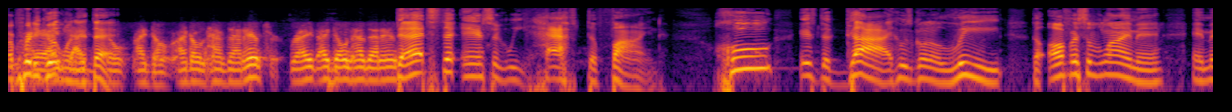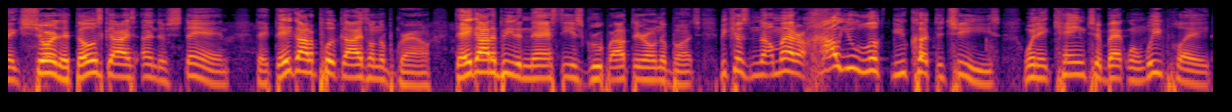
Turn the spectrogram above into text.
a pretty I- good I- one I at that. Don't, I don't. I don't have that answer. Right. I don't have that answer. That's the answer we have to find. Who is the guy who's going to lead the offensive lineman and make sure that those guys understand that they got to put guys on the ground. They got to be the nastiest group out there on the bunch because no matter how you look, you cut the cheese. When it came to back when we played,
